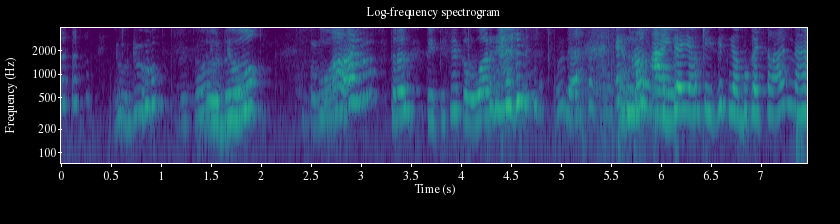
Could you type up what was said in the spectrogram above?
Duduk, Duduk keluar. Terus pipisnya keluar kan Udah. Emang ada yang pipis nggak buka celana.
